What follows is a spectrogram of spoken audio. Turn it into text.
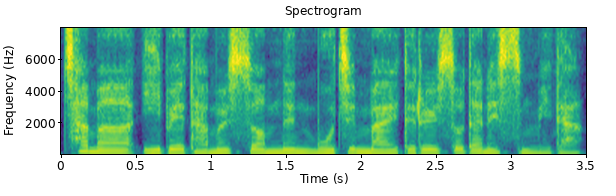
차마 입에 담을 수 없는 모진 말들을 쏟아냈습니다.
